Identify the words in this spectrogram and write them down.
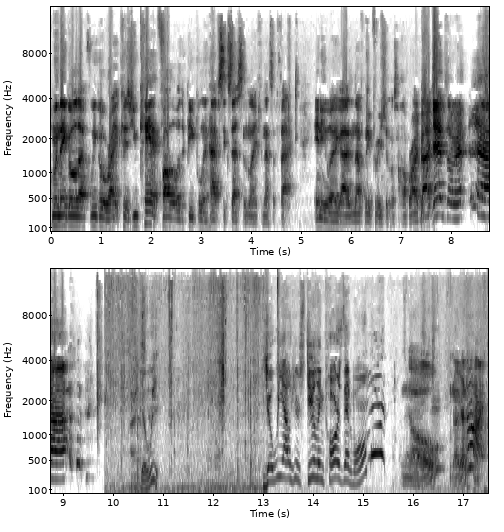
When they go left, we go right, because you can't follow other people and have success in life, and that's a fact. Anyway, guys, enough me preaching. Let's hop right back into it. Yeah. Yo, we. Yo, we out here stealing cars at Walmart? No, no, you're not.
